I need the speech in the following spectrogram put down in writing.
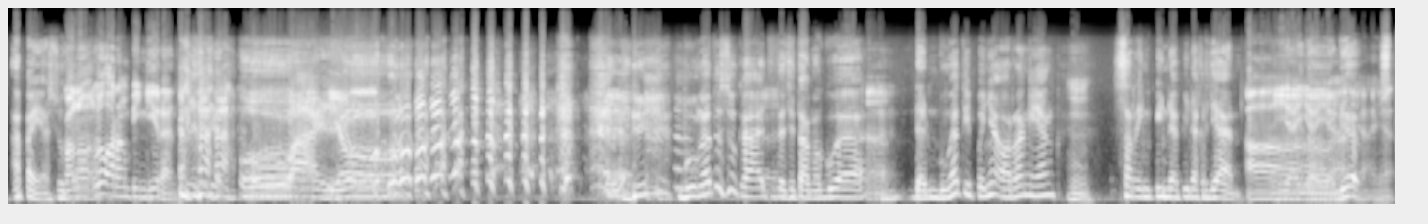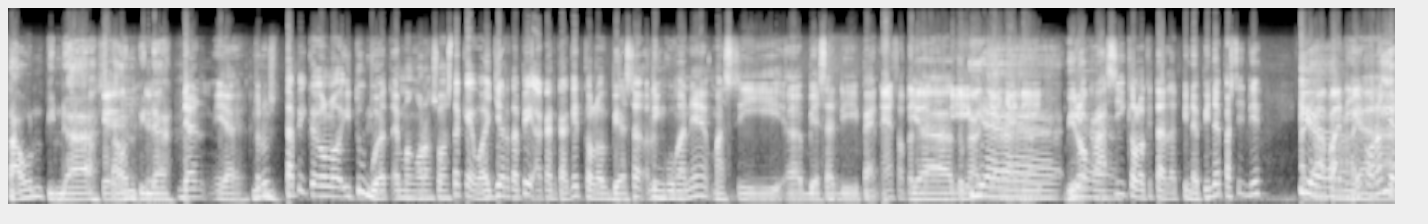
apa ya suka. Kalau lo orang pinggiran. Oh, ayo. Jadi bunga tuh suka cita-cita sama gue dan bunga tipenya orang yang Hmm. Sering pindah-pindah kerjaan. Oh, Iya, iya, iya. dia iya, iya. setahun pindah, Oke, setahun oke. pindah. Dan ya terus tapi kalau itu buat emang orang swasta kayak wajar tapi akan kaget kalau biasa lingkungannya masih eh, biasa di PNS atau Iya, di, di, tuh, kerjanya iya, di birokrasi kalau kita lihat pindah-pindah pasti dia Iya, apa nih ya? orang Iya, iya,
